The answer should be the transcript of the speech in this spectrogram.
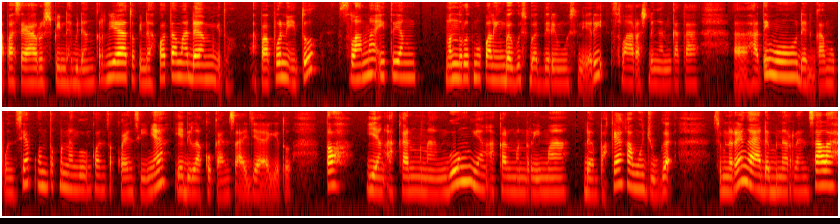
apa saya harus pindah bidang kerja atau pindah kota madam gitu apa pun itu, selama itu yang menurutmu paling bagus buat dirimu sendiri, selaras dengan kata uh, hatimu dan kamu pun siap untuk menanggung konsekuensinya, ya dilakukan saja gitu. Toh yang akan menanggung, yang akan menerima dampaknya kamu juga. Sebenarnya nggak ada benar dan salah,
